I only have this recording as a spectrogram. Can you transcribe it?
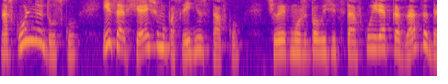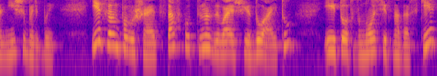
на школьную доску и сообщаешь ему последнюю ставку. Человек может повысить ставку или отказаться от дальнейшей борьбы. Если он повышает ставку, ты называешь ее дуайту, и тот вносит на доске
